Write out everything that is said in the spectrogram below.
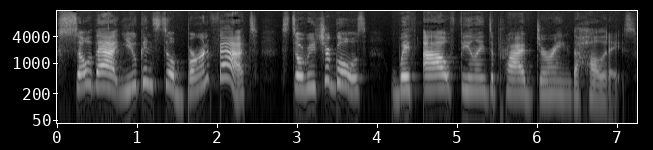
so that you can still burn fat, still reach your goals without feeling deprived during the holidays.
